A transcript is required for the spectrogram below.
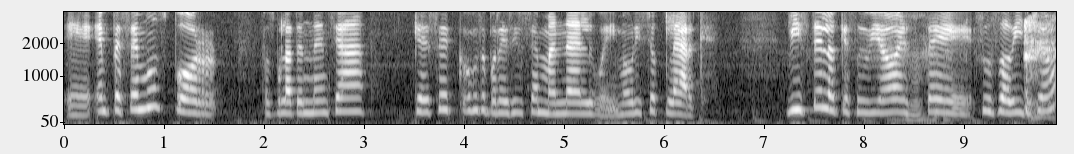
Eh, empecemos por, pues por la tendencia que es, ¿cómo se puede decir? Semanal, güey. Mauricio Clark. ¿Viste lo que subió este susodicho?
